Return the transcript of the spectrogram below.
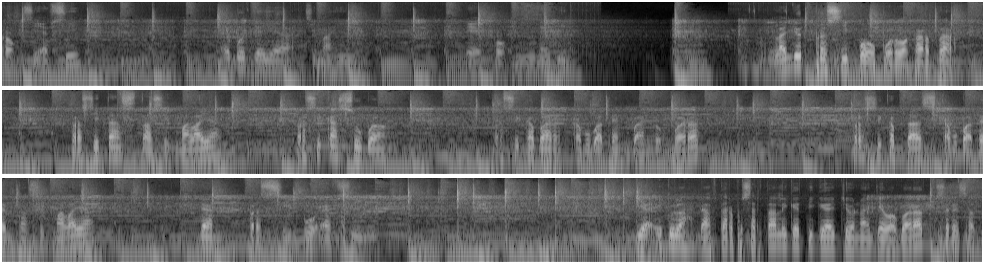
Roxy FC, Ebo Jaya Cimahi, Depok United. Lanjut Persipo Purwakarta, Persitas Tasikmalaya, Persikas Subang, Persikabar Kabupaten Bandung Barat, Persikaptas Kabupaten Tasikmalaya, dan Persibu FC. Ya itulah daftar peserta Liga 3 Zona Jawa Barat Seri 1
